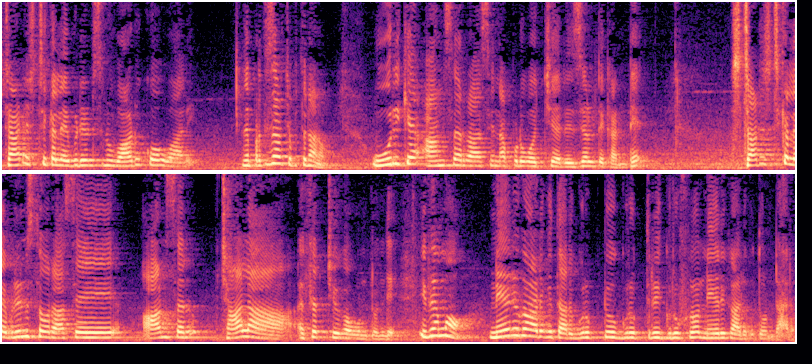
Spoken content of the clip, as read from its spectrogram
స్టాటిస్టికల్ ఎవిడెన్స్ను వాడుకోవాలి. నేను ప్రతిసారి చెప్తున్నాను ఊరికే ఆన్సర్ రాసినప్పుడు వచ్చే రిజల్ట్ కంటే స్టాటిస్టికల్ ఎవిడెన్స్తో రాసే ఆన్సర్ చాలా ఎఫెక్టివ్గా ఉంటుంది. ఇవేమో నేరుగా అడుగుతారు. గ్రూప్ టూ గ్రూప్ త్రీ గ్రూప్లో నేరుగా అడుగుతుంటారు.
